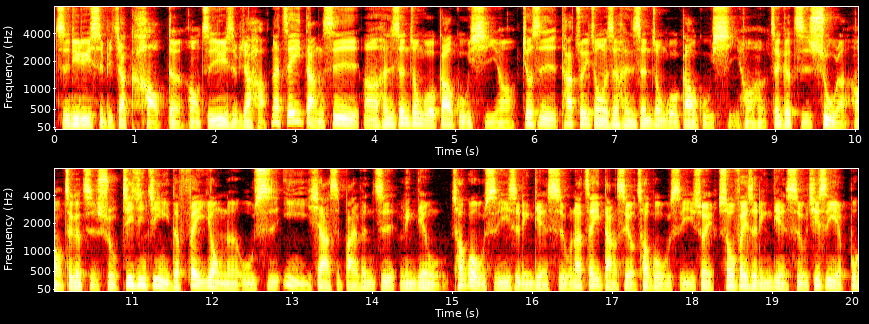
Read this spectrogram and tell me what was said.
值利率是比较好的哦，值利率是比较好。那这一档是呃恒生中国高股息哦，就是它追踪的是恒生中国高股息哦这个指数了哦，这个指数基金经理的费用呢，五十亿以下是百分之零点五，超过五十十亿是零点四五。那这一档是有超过五十亿，所以收费是零点四五，其实也不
